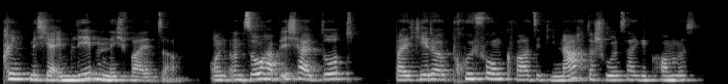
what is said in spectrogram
bringt mich ja im Leben nicht weiter. Und, und so habe ich halt dort bei jeder Prüfung quasi, die nach der Schulzeit gekommen ist,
